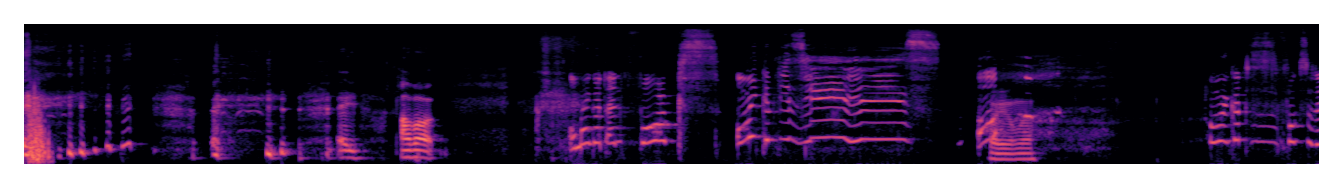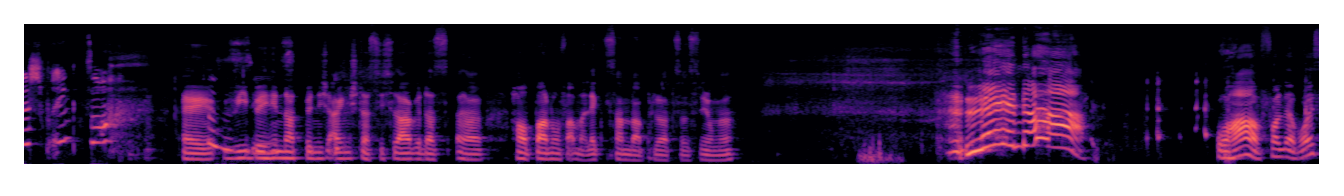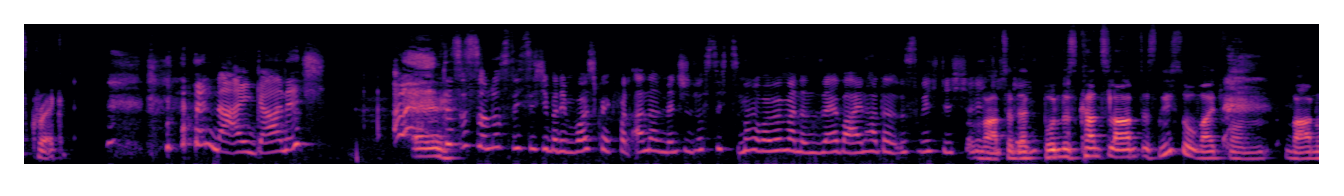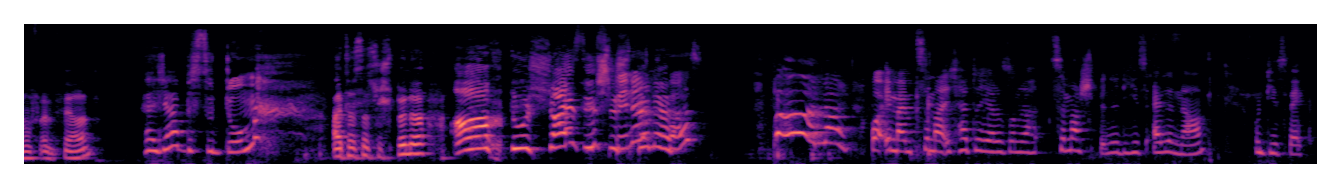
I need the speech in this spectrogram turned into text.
Ey, aber Oh mein Gott, ein Fuchs! Oh mein Gott, wie süß! Oh, Oh, Junge. oh mein Gott, das ist ein Fuchs und der springt so. Ey, wie süß. behindert bin ich eigentlich, dass ich sage, dass äh, Hauptbahnhof am Alexanderplatz ist, Junge. Lena! Oha, voll der Voice Crack. Nein, gar nicht. Ey. Das ist so lustig, sich über den Voice Crack von anderen Menschen lustig zu machen, aber wenn man dann selber einen hat, dann ist richtig, richtig Warte, das dumm. Bundeskanzleramt ist nicht so weit vom Bahnhof entfernt. Hä, ja, bist du dumm? Alter, ist das eine Spinne? Ach du Scheiße, ist eine Spinne? Spinne! Was? Ah, nein. Boah, in meinem Zimmer, ich hatte ja so eine Zimmerspinne, die hieß Elena und die ist weg.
